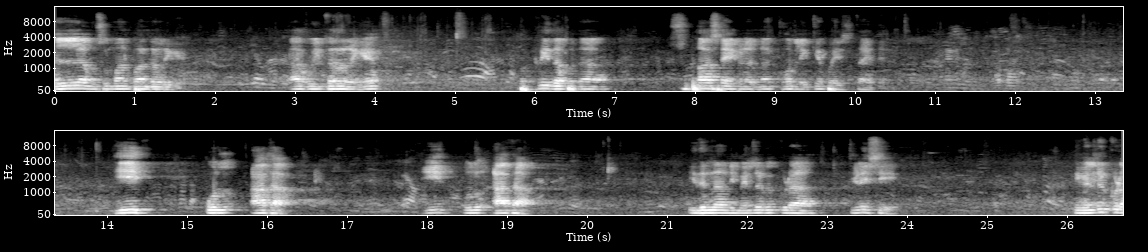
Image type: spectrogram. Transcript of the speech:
ಎಲ್ಲ ಮುಸಲ್ಮಾನ್ ಬಾಂಧವರಿಗೆ ಹಾಗೂ ಇತರರಿಗೆ ಬಕ್ರೀದ್ ಹಬ್ಬದ ಶುಭಾಶಯಗಳನ್ನು ಕೋರ್ಲಿಕ್ಕೆ ಬಯಸ್ತಾ ಇದ್ದೇನೆ. ಈದ್ ಉಲ್ ಆದ ಈದ್ ಉಲ್ ಆದ ಇದನ್ನ ನಿಮ್ಮೆಲ್ಲರಿಗೂ ಕೂಡ ತಿಳಿಸಿ. ನೀವೆಲ್ಲರೂ ಕೂಡ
